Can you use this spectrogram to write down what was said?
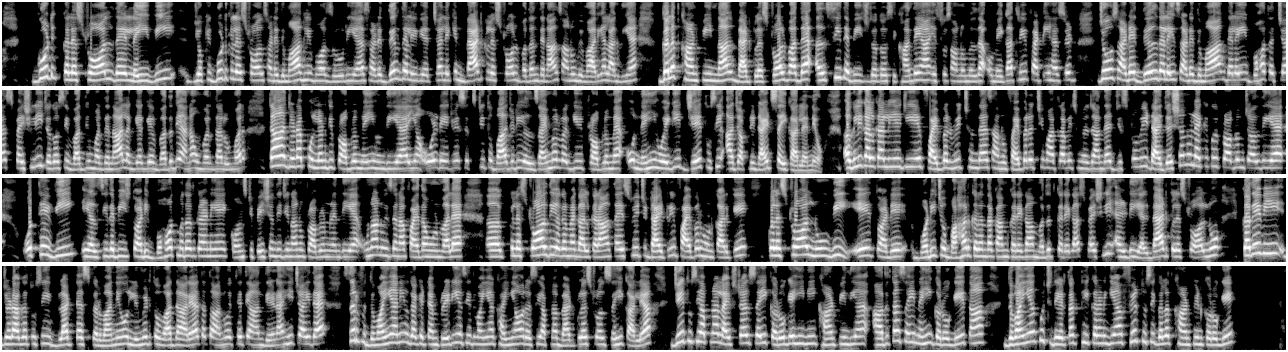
ਗੁੱਡ ਕੋਲੇਸਟ੍ਰੋਲ ਦੇ ਲਈ ਵੀ, ਜੋ ਕਿ ਗੁੱਡ ਕੋਲੇਸਟ੍ਰੋਲ ਸਾਡੇ ਦਿਮਾਗ ਲਈ ਬਹੁਤ ਜ਼ਰੂਰੀ ਹੈ, ਸਾਡੇ ਦਿਲ ਦੇ ਲਈ ਵੀ ਅੱਛਾ, ਲੇਕਿਨ ਬੈਡ ਕੋਲੇਸਟ੍ਰੋਲ ਵਧਣ ਦੇ ਨਾਲ ਸਾਨੂੰ ਬਿਮਾਰੀਆਂ ਲੱਗਦੀਆਂ ਗਲਤ ਖਾਣ ਪੀਣ ਨਾਲ ਬੈਡ ਕੋਲੇਸਟ੍ਰੋਲ ਵੱਧਦਾ ਹੈ। ਅਲਸੀ ਦੇ ਬੀਜ ਜਦੋਂ ਅਸੀਂ ਖਾਂਦੇ ਹਾਂ, ਇਸ ਤੋਂ ਸਾਨੂੰ ਮਿਲਦਾ ਓਮੇਗਾ 3 ਫੈਟੀ ਐਸਿਡ ਜੋ ਸਾਡੇ ਦਿਲ ਦੇ ਲਈ, ਸਾਡੇ ਦਿਮਾਗ ਦੇ ਲਈ ਬਹੁਤ ਅੱਛਾ ਹੈ। ਸਪੈਸ਼ਲੀ ਜਦੋਂ ਅਸੀਂ ਵੱਧਦੀ ਉਮਰ ਦੇ ਨਾਲ ਅੱਗੇ ਅੱਗੇ ਵੱਧਦੇ ਆ ਨਾ, ਉਮਰ ਦਾ ਉਮਰ, ਤਾਂ ਜਿਹੜਾ ਭੁੱਲਣ ਦੀ ਪ੍ਰੋਬਲਮ ਨਹੀਂ ਹੁੰਦੀ ਹੈ ਜਾਂ 올ਡ ਏਜ ਵਿੱਚ 60 ਤੋਂ ਬਾਅਦ ਜਿਹੜੀ ਅਲਜ਼ਾਈਮਰ ਵਰਗੀ ਪ੍ਰੋਬਲਮ ਹੈ, ਉਹ ਨਹੀਂ ਹੋਏਗੀ। ਜੇ ਤੁਸੀਂ ਅੱਜ ਆਪਣੀ ਡਾਈਟ ਸਹੀ ਕਰ ਲੈਂਦੇ ਹੋ। ਅਗਲੀ ਗੱਲ ਕਰ ਲਈਏ ਜੀ, ਇਹ ਫਾਈਬਰ ਰਿਚ ਹੁੰਦਾ ਹੈ, ਸਾਨੂੰ ਫਾਈਬਰ ਅੱਛੀ ਮਾਤਰਾ ਵਿੱਚ ਮਿਲ ਜਾਂਦਾ ਹੈ ਜਿਸ ਨੂੰ ਵੀ ਡਾਈਜੈਸ਼ਨ ਨੂੰ ਲੈ ਕੇ ਕੋਈ ਪ੍ਰੋਬਲਮ ਚੱਲਦੀ ਹੈ ਉੱਥੇ ਵੀ ਇਹ ਅਲਸੀ ਦੇ ਬੀਜ ਤੁਹਾਡੀ ਬਹੁਤ ਮਦਦ ਕਰਨਗੇ ਕਨਸਟੀਪੇਸ਼ਨ ਦੀ ਜਿਨ੍ਹਾਂ ਨੂੰ ਪ੍ਰੋਬਲਮ ਰਹਿੰਦੀ ਹੈ, ਉਹਨਾਂ ਨੂੰ ਇਸ ਦੇ ਨਾਲ ਫਾਇਦਾ ਹੋਣ ਵਾਲਾ ਹੈ। ਕੋਲੇਸਟ੍ਰੋਲ ਦੀ ਅਗਰ ਮੈਂ ਗੱਲ ਕਰਾਂ ਤਾਂ ਇਸ ਵਿੱਚ ਡਾਈਟਰੀ ਫਾਈਬਰ ਹੋਣ ਕਰਕੇ ਕੋਲੇਸਟ੍ਰੋਲ ਨੂੰ ਵੀ ਇਹ ਤੁਹਾਡੇ ਬਾਡੀ ਚੋਂ ਬਾਹਰ ਕਰਨ ਦਾ ਕੰਮ ਕਰੇਗਾ, ਮਦਦ ਕਰੇਗਾ ਸਪੈਸ਼ਲੀ LDL ਬੈਡ ਕੋਲੇਸਟ੍ਰੋਲ ਨੂੰ ਕਦੇ ਵੀ ਜਿਹੜਾ ਅਗਰ ਤੁਸੀਂ ਬਲੱਡ ਟੈਸਟ ਕਰਵਾਉਂਦੇ ਹੋ ਲਿਮਿਟ ਤੋਂ ਵੱਧ ਆ ਰਿਹਾ ਤਾਂ ਤੁਹਾਨੂੰ ਇੱਥੇ ਧਿਆਨ ਦੇਣਾ ਹੀ ਚਾਹੀਦਾ ਹੈ। ਸਿਰਫ ਦਵਾਈਆਂ ਨਹੀਂ ਹੁੰਦਾ ਕਿ ਟੈਂਪਰੇਰੀ ਅਸੀਂ ਦਵਾਈਆਂ ਖਾਈਆਂ ਔਰ ਅਸੀਂ ਆਪਣਾ ਬੈਡ ਕੋਲੇਸਟ੍ਰੋਲ ਸਹੀ ਕਰ ਲਿਆ। ਜੇ ਤੁਸੀਂ ਆਪਣਾ ਲਾਈਫ ਲਾਈਫਸਟਾਈਲ ਸਹੀ ਕਰੋਗੇ ਹੀ ਨਹੀਂ, ਖਾਣ ਪੀਣ ਦੀਆਂ ਆਦਤਾਂ ਸਹੀ ਨਹੀਂ ਕਰੋਗੇ ਤਾਂ ਦਵਾਈਆਂ ਕੁਝ ਦੇਰ ਤੱਕ ਠੀਕ ਕਰਨਗੀਆਂ, ਫਿਰ ਤੁਸੀਂ ਗਲਤ ਖਾਣ ਪੀਣ ਕਰੋਗੇ,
